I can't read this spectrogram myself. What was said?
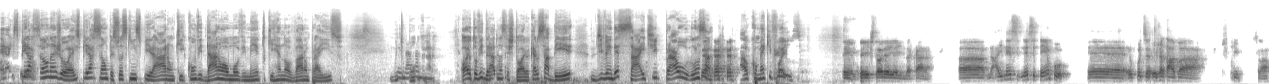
É a inspiração, né, Jô? É a inspiração. Pessoas que inspiraram, que convidaram ao movimento, que renovaram para isso. Muito Exatamente. bom, cara. Olha, eu tô vidrado nessa história. Eu quero saber de vender site para o lançamento. como é que foi isso? Tem, tem história aí ainda, cara. Uh, aí nesse, nesse tempo, é, eu, putz, eu já estava, acho que sei lá,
